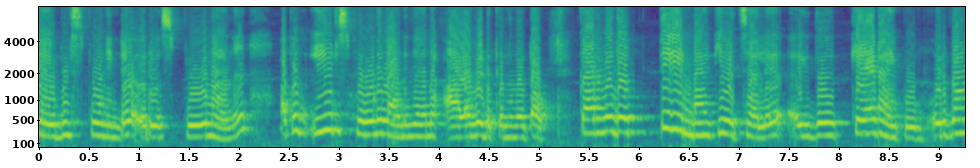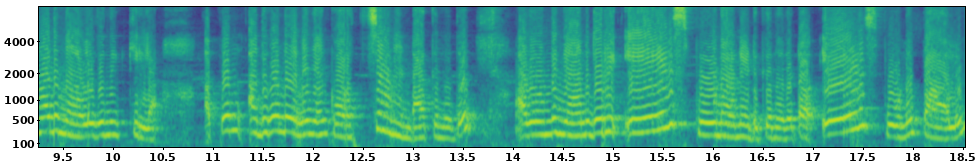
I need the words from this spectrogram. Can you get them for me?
ടേബിൾ സ്പൂണിന്റെ ഒരു സ്പൂണാണ് അപ്പം ഈ ഒരു സ്പൂണിലാണ് ഞാൻ അളവെടുക്കുന്നത് കേട്ടോ കാരണം ഇത് ഒത്തിരി ഉണ്ടാക്കി വെച്ചാൽ ഇത് കേടായി പോകും. ഒരുപാട് നാൾ ഇത് നിൽക്കില്ല അപ്പം അതുകൊണ്ട് തന്നെ ഞാൻ കുറച്ചാണ് ഉണ്ടാക്കുന്നത്. അതുകൊണ്ട് ഞാനിതൊരു ഏഴ് സ്പൂണാണ് എടുക്കുന്നത് കേട്ടോ ഏഴ് സ്പൂണ് പാലും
